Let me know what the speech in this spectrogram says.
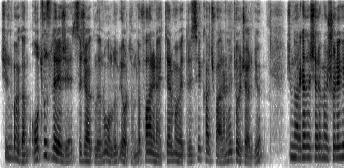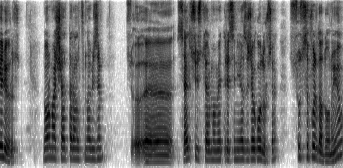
Şimdi bakalım 30 derece sıcaklığın olduğu bir ortamda Fahrenheit termometresi kaç Fahrenheit ölçer diyor. Şimdi arkadaşlar hemen şöyle geliyoruz. Normal şartlar altında bizim e, Celsius termometresini yazacak olursak su sıfırda donuyor,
